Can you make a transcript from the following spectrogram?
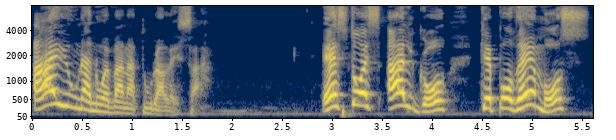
Hay una nueva naturaleza. Esto es algo que podemos,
